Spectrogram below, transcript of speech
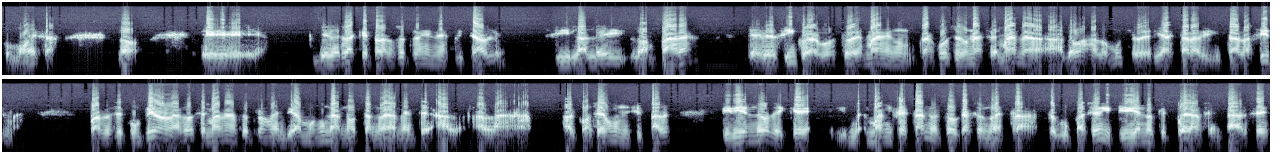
como esa, ¿no? Eh, de verdad que para nosotros es inexplicable. Si la ley lo ampara, desde el 5 de agosto, es más, en un transcurso de una semana a dos, a lo mucho, debería estar habilitada la firma. Cuando se cumplieron las dos semanas, nosotros enviamos una nota nuevamente al, al Consejo Municipal pidiendo de que manifestando en todo caso nuestra preocupación y pidiendo que puedan sentarse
